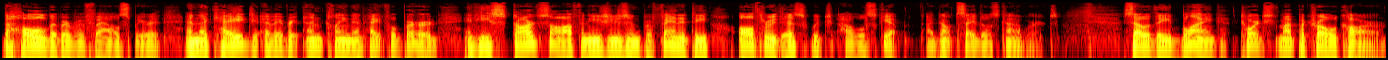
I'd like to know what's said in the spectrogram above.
the hold of every foul spirit, and the cage of every unclean and hateful bird. And he starts off and he's using profanity all through this, which I will skip. I don't say those kind of words. So the blank torched my patrol car.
